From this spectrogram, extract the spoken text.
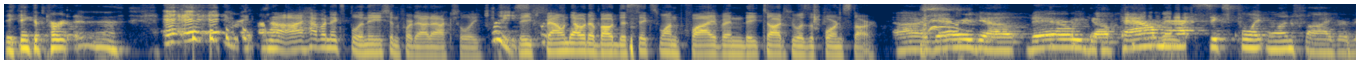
they think the per. Uh, anyway, no, I have an explanation for that. Actually, please. They please. found out about the six one five and they thought he was a porn star. All right, there we go. There we go. Pound that six point one five, baby.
